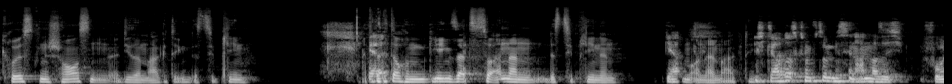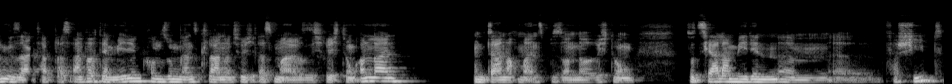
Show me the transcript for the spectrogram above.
größten Chancen dieser Marketingdisziplin? Ja. Vielleicht auch im Gegensatz zu anderen Disziplinen ja. im Online-Marketing. Ich glaube, das knüpft so ein bisschen an, was ich vorhin gesagt habe, dass einfach der Medienkonsum ganz klar natürlich erstmal sich Richtung Online und da nochmal insbesondere Richtung sozialer Medien ähm, äh, verschiebt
